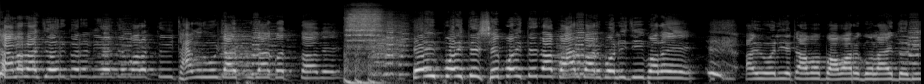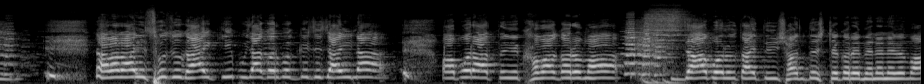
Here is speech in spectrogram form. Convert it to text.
সালারা জোর করে নিয়েছে বলো তুমি ঠাকুর মশাই পূজা করতে হবে। এই বইতে সে বইতে না বারবার বলেছি বলে। আমি বলি এটা আমার বাবার গলায় দড়ি। সালারা আমি সুযোগ গাই কি পূজা করব কিছু জানি না। অপরাধ তুমি ক্ষমা করো, মা। যা বলো তাই তুই সন্তুষ্ট করে মেনে নেবে, মা।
